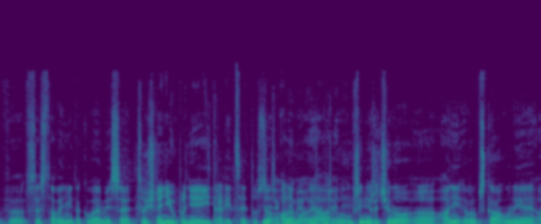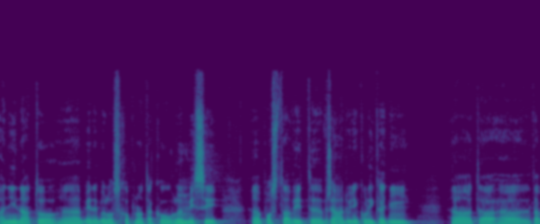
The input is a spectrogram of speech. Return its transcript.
v sestavení takové mise. Což není úplně její tradice, to si no, řekněme ale já, otevřeně. upřímně řečeno, ani Evropská unie, ani NATO by nebylo schopno takovouhle hmm. misi postavit v řádu několika dní. Ta, ta,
